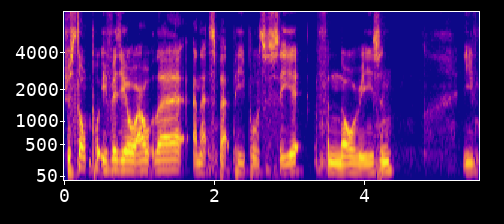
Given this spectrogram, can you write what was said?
just don't put your video out there and expect people to see it for no reason. You've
